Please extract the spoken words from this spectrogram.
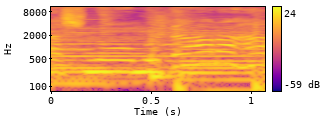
私の無駄な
